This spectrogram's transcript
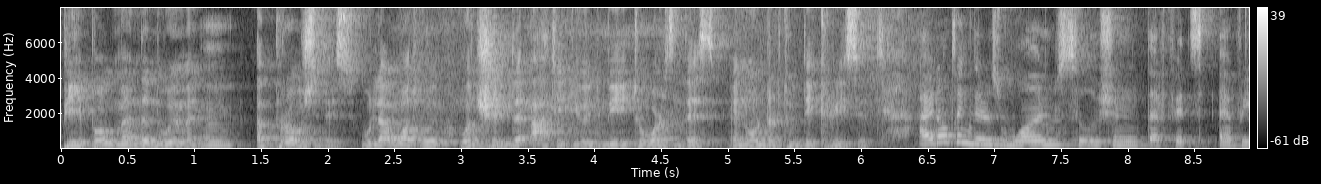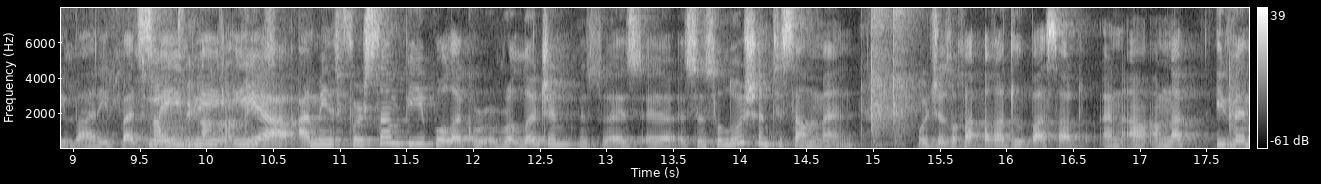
people men and women mm approach this ولا what would, what should the attitude be towards this in order to decrease it I don't think there's one solution that fits everybody, but Something, maybe okay, easy. yeah. I mean, for some people, like re- religion is is, uh, is a solution to some men, which is غ- غض البصر, and I- I'm not even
